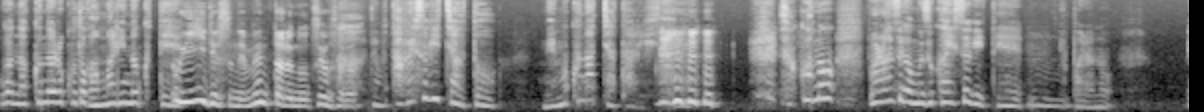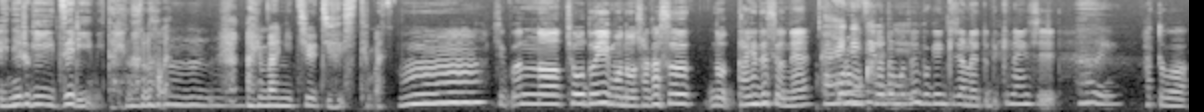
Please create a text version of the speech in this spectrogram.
がなくなることがあんまりなくて。おいいですね。メンタルの強さが。でも食べ過ぎちゃうと眠くなっちゃったりして そこのバランスが難しすぎて、うん。やっぱりあのエネルギーゼリーみたいなのをうんうんうん合間にチューチューしてます。うーん。自分のちょうどいいものを探すの大変ですよね。大変ですよね。心も体も全部元気じゃないとできないし。はい。あとは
